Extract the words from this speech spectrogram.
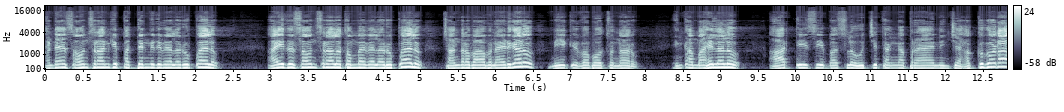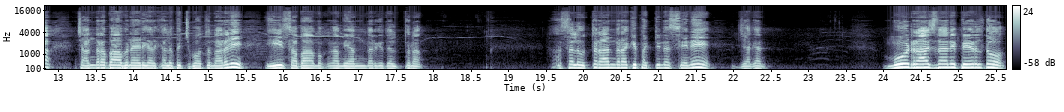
అంటే సంవత్సరానికి పద్దెనిమిది వేల రూపాయలు ఐదు సంవత్సరాలు తొంభై వేల రూపాయలు చంద్రబాబు నాయుడు గారు మీకు ఇవ్వబోతున్నారు. ఇంకా మహిళలు ఆర్టీసీ బస్సులో ఉచితంగా ప్రయాణించే హక్కు కూడా చంద్రబాబు నాయుడు గారు కల్పించబోతున్నారని ఈ సభాముఖంగా మీ అందరికీ తెలుపుతున్నా. అసలు ఉత్తరాంధ్రకి పట్టిన శనే జగన్. మూడు రాజధాని పేర్లతో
